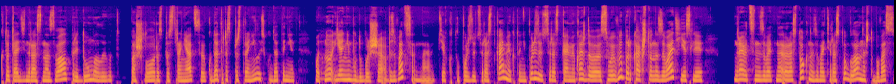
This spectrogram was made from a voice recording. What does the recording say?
кто-то один раз назвал, придумал, и вот пошло распространяться. Куда-то распространилось, куда-то нет. Вот, но я не буду больше обзываться на тех, кто пользуется ростками, кто не пользуется ростками. У каждого свой выбор, как что называть. Если нравится называть росток, называйте росток. Главное, чтобы вас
